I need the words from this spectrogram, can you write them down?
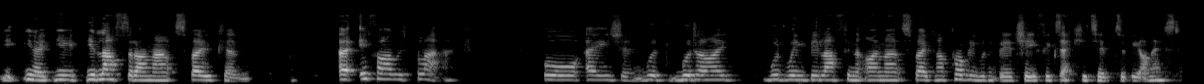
You, you know, you you laugh that I'm outspoken. Uh, if I was black, or Asian, would would I would we be laughing that I'm outspoken? I probably wouldn't be a chief executive, to be honest.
